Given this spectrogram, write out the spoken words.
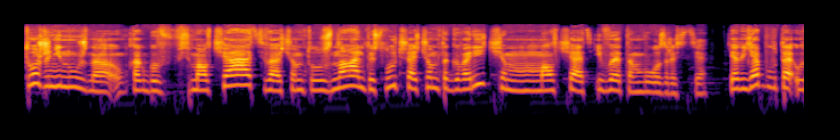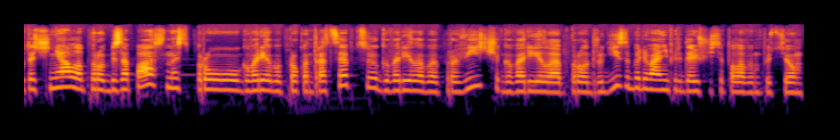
тоже не нужно как бы молчать, вы о чем-то узнали. То есть лучше о чем-то говорить, чем молчать и в этом возрасте. Я, я бы уточняла про безопасность, про, говорила бы про контрацепцию, говорила бы про ВИЧ, говорила про другие заболевания, передающиеся половым путем,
